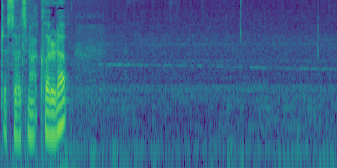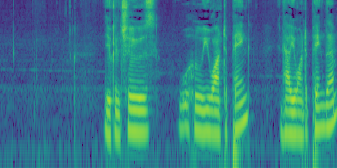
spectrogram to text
just so it's not cluttered up. You can choose who you want to ping and how you want to ping them.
